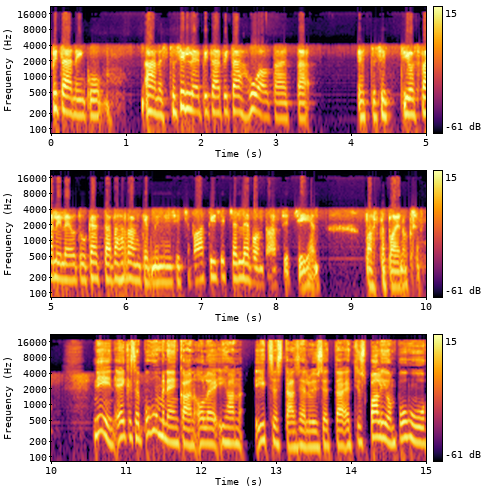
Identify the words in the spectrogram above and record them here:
pitää niin kuin äänestä silleen pitää pitää huolta, että, että sit, jos välillä joutuu käyttämään vähän rankemmin, niin sit se vaatii sitten sen levon taas sit siihen vastapainoksi. Niin, eikä se puhuminenkaan ole ihan itsestäänselvyys, että, että jos paljon puhuu,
